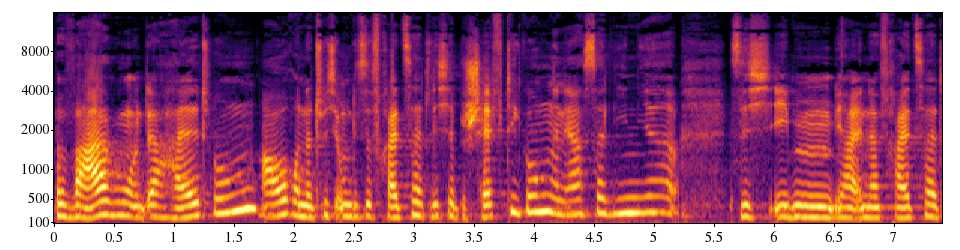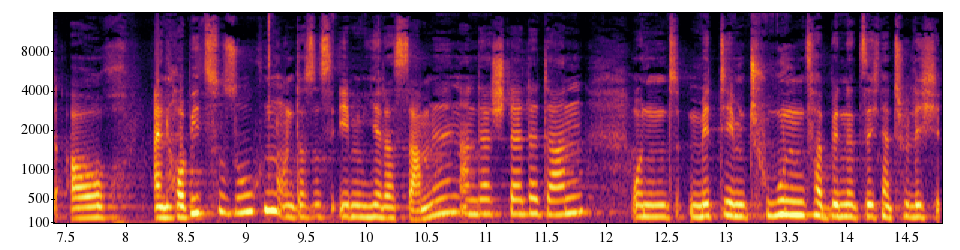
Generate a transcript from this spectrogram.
Bewahrung und Erhaltung auch und natürlich um diese freizeitliche Beschäftigung in erster Linie, sich eben ja in der Freizeit auch ein Hobby zu suchen und das ist eben hier das Sammeln an der Stelle dann. Und mit dem Tun verbindet sich natürlich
